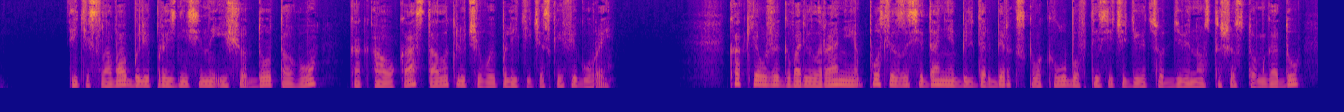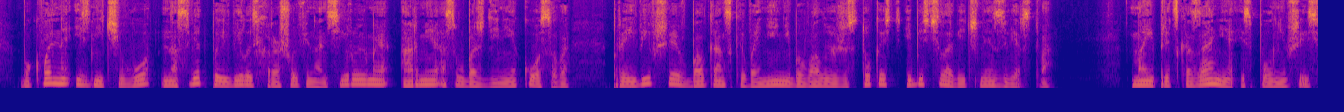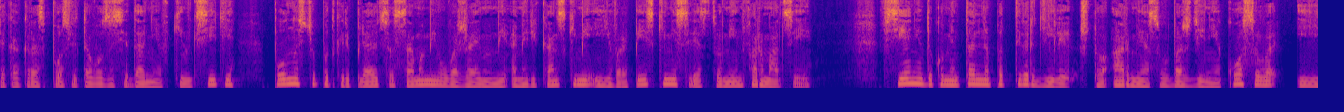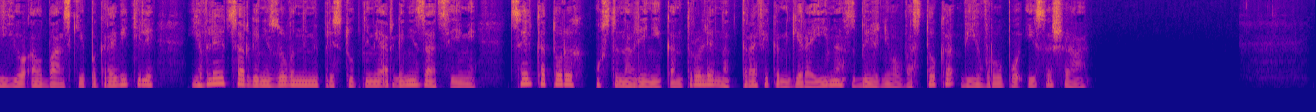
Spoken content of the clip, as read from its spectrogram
Эти слова были произнесены еще до того, как АОК стала ключевой политической фигурой. Как я уже говорил ранее, после заседания Бильдербергского клуба в 1996 году буквально из ничего на свет появилась хорошо финансируемая армия освобождения Косово, проявившая в Балканской войне небывалую жестокость и бесчеловечные зверства. Мои предсказания, исполнившиеся как раз после того заседания в Кинг-Сити, полностью подкрепляются самыми уважаемыми американскими и европейскими средствами информации – все они документально подтвердили, что армия освобождения Косово и ее албанские покровители являются организованными преступными организациями, цель которых – установление контроля над трафиком героина с Ближнего Востока в Европу и США.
